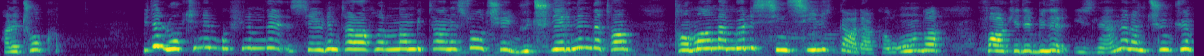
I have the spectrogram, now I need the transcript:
Hani çok bir de Loki'nin bu filmde sevdiğim taraflarından bir tanesi o şey güçlerinin de tam tamamen böyle sinsilikle alakalı. Onu da fark edebilir izleyenler. Hani çünkü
